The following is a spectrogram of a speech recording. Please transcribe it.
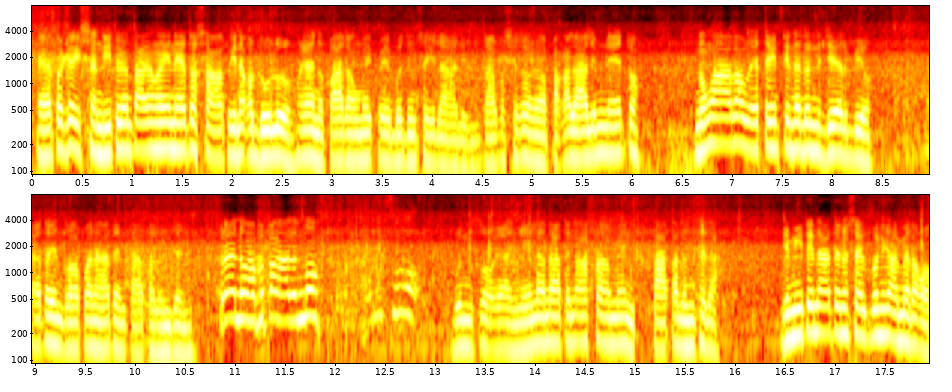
Eto guys, nandito na tayo ngayon neto sa pinakadulo. Ayan, oh, parang may kuweba dun sa ilalim. Tapos ito, napakalalim na ito. Nung araw, ito yung tinalon ni Jerbio. Ito yung tropa natin, tatalon dyan. Pero ano nga ba pangalan mo? Bunso! Bunso, yan. Ngayon lang natin nakasama yan. Tatalon sila. Gamitin natin ang cellphone camera ko.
